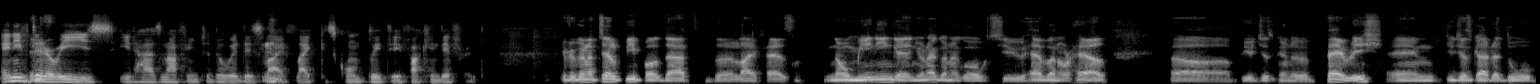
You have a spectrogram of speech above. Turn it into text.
And if there is it has nothing to do with this life. Like it's completely fucking different. If you're gonna tell people that the life has no meaning and you're not gonna go to heaven or hell uh, you're just gonna perish and you just gotta do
